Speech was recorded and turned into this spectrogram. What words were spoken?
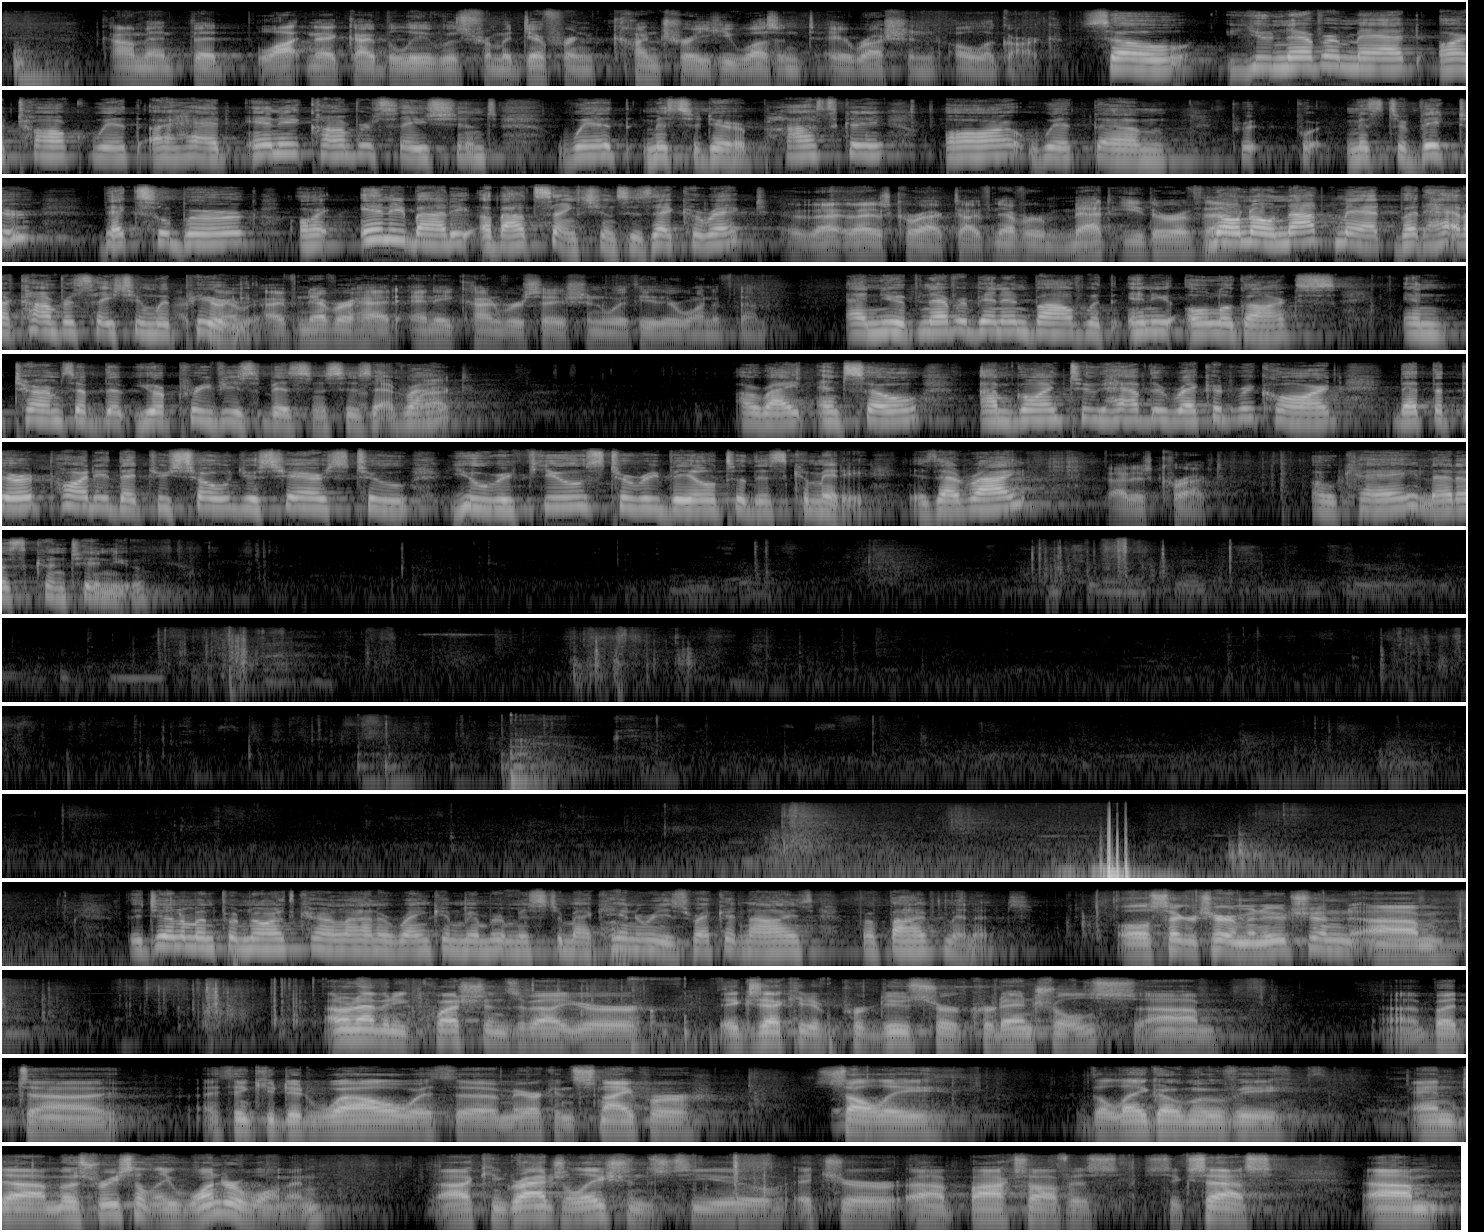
comment that Blavatnik, I believe, was from a different country. He wasn't a Russian oligarch. So you never met or talked with or had any conversations with Mr. Deripaski or with um, pr- pr- Mr. Victor Vekselberg or anybody about sanctions, is that correct? That, that is correct. I've never met either of them. No, no, not met, but had a conversation with, I've period. never- I've never had any conversation with either one of them. And you've never been involved with any oligarchs in terms of the- your previous business, is that right? Correct. All right, and so I'm going to have the record record that the third party that you showed your shares to, you refused to reveal to this committee. Is that right? That is correct. Okay, let us continue. The gentleman from North Carolina, Ranking Member Mr. McHenry, is recognized for five minutes. Well, Secretary Mnuchin, um, I don't have any questions about your executive producer credentials, um, uh, but uh, I think you did well with uh, American Sniper, Sully, the Lego Movie, and uh, most recently Wonder Woman. Uh, congratulations to you at your uh, box office success. Um,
